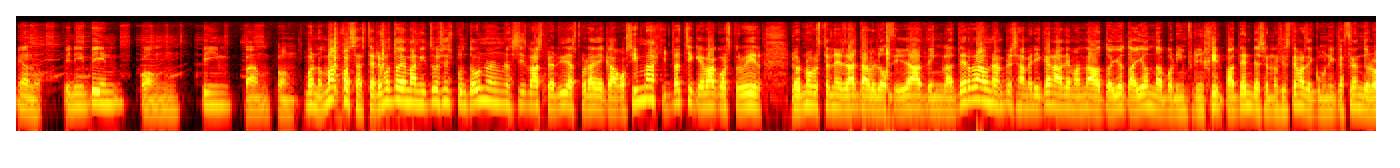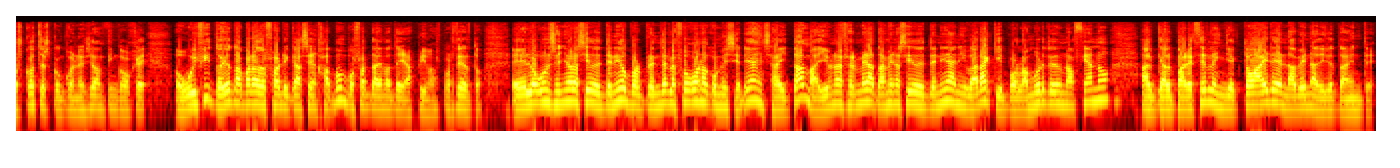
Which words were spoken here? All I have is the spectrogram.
Míralo. Pim, pim, pom. Pim, pam, pom. Bueno, más cosas. Terremoto de magnitud 6.1 en unas islas perdidas por ahí de Kagoshima. Hitachi que va a construir los nuevos trenes de alta velocidad de Inglaterra. Una empresa americana ha demandado a Toyota y Honda por infringir patentes en los sistemas de comunicación de los coches con conexión 5G o Wi-Fi. Toyota ha parado fábricas en Japón por falta de materias primas, por cierto. Eh, luego un señor ha sido detenido por prenderle fuego a una comisaría en Saitama y una enfermera también ha sido detenida en Ibaraki por la muerte de un anciano al que al parecer le inyectó aire en la vena directamente.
